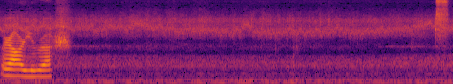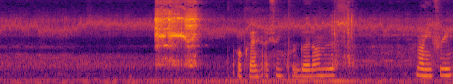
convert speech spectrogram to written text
Where are you, Rush? Okay, I think we're good on this. 93.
